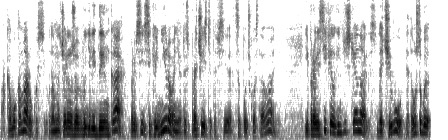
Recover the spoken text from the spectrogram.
а кого комар укусил? Нам вначале нужно выделить ДНК, провести секвенирование, то есть прочесть это все цепочку оснований и провести филогенетический анализ. Для чего? Для того, чтобы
